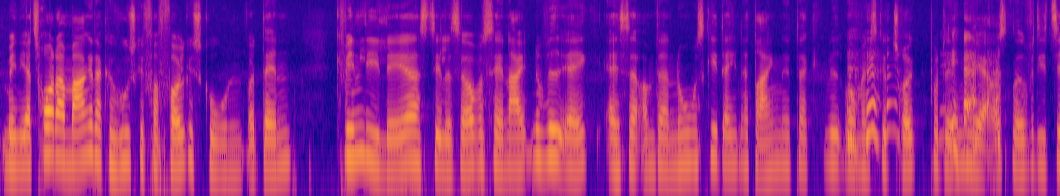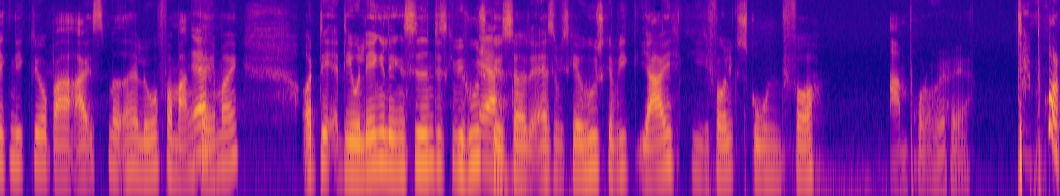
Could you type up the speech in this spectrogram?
men jeg tror, der er mange, der kan huske fra folkeskolen, hvordan kvindelige lærere stillede sig op og sagde, nej, nu ved jeg ikke, altså, om der er nogen, måske der er en af drengene, der ved, hvor man skal trykke på den her og sådan noget, fordi teknik, det var bare ejs med lov for mange Ja. ja. damer, ikke? Og det, det er jo længe, længe siden, det skal vi huske, Ja. ja. så altså, vi skal jo huske, at vi, jeg gik i folkeskolen for, jamen, prøv at høre her. Det, prøv at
